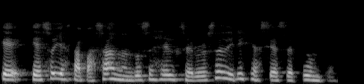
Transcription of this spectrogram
que, que eso ya está pasando, entonces el cerebro se dirige hacia ese punto.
